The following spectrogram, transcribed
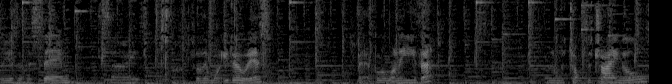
these are the same size. So then what you do is, a bit of glue on either, and on the top of the triangles,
